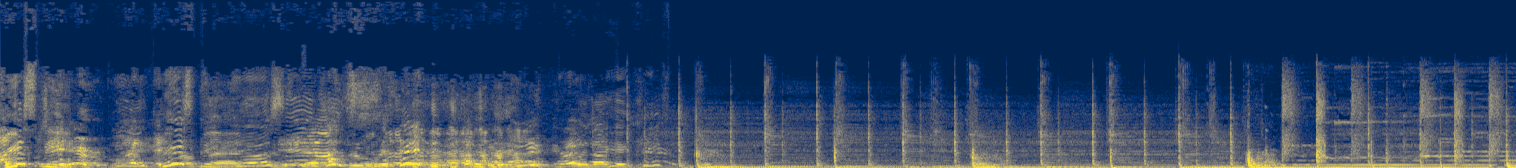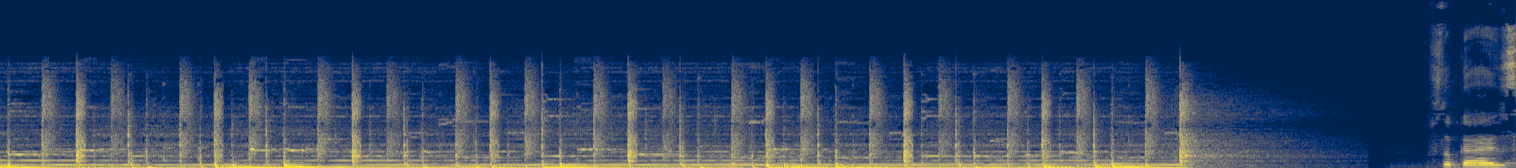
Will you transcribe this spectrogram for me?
crispy. Crispy. You know what I'm saying? Guys?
